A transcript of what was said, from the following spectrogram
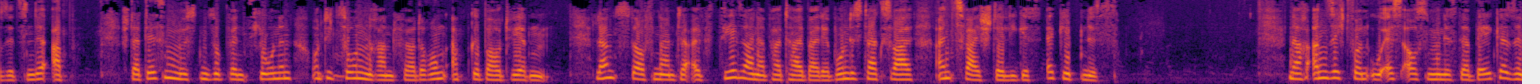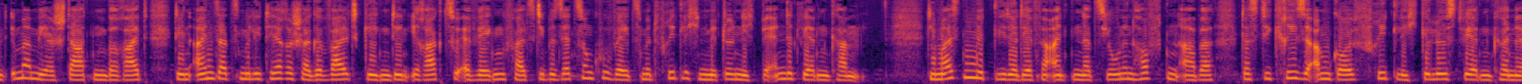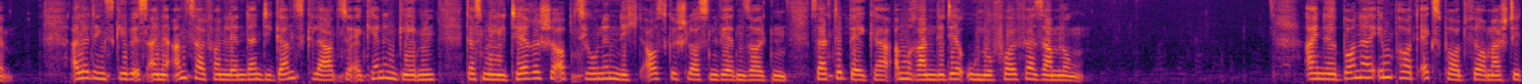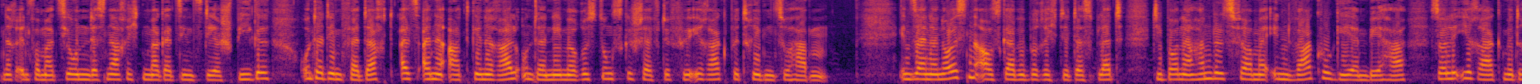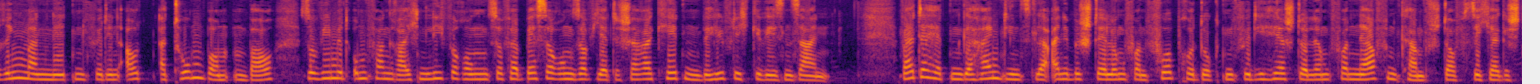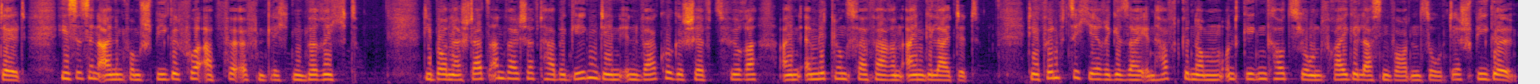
Vorsitzende ab. Stattdessen müssten Subventionen und die Zonenrandförderung abgebaut werden. Lambsdorff nannte als Ziel seiner Partei bei der Bundestagswahl ein zweistelliges Ergebnis. Nach Ansicht von US-Außenminister Baker sind immer mehr Staaten bereit, den Einsatz militärischer Gewalt gegen den Irak zu erwägen, falls die Besetzung Kuwaits mit friedlichen Mitteln nicht beendet werden kann. Die meisten Mitglieder der Vereinten Nationen hofften aber, dass die Krise am Golf friedlich gelöst werden könne. Allerdings gebe es eine Anzahl von Ländern, die ganz klar zu erkennen geben, dass militärische Optionen nicht ausgeschlossen werden sollten, sagte Baker am Rande der UNO-Vollversammlung. Eine Bonner Import-Export-Firma steht nach Informationen des Nachrichtenmagazins Der Spiegel unter dem Verdacht, als eine Art Generalunternehmer Rüstungsgeschäfte für Irak betrieben zu haben. In seiner neuesten Ausgabe berichtet das Blatt, die Bonner Handelsfirma Invaco GmbH solle Irak mit Ringmagneten für den Atombombenbau sowie mit umfangreichen Lieferungen zur Verbesserung sowjetischer Raketen behilflich gewesen sein. Weiter hätten Geheimdienstler eine Bestellung von Vorprodukten für die Herstellung von Nervenkampfstoff sichergestellt, hieß es in einem vom Spiegel vorab veröffentlichten Bericht. Die Bonner Staatsanwaltschaft habe gegen den Invaco-Geschäftsführer ein Ermittlungsverfahren eingeleitet. Der 50-Jährige sei in Haft genommen und gegen Kaution freigelassen worden, so der Spiegel.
